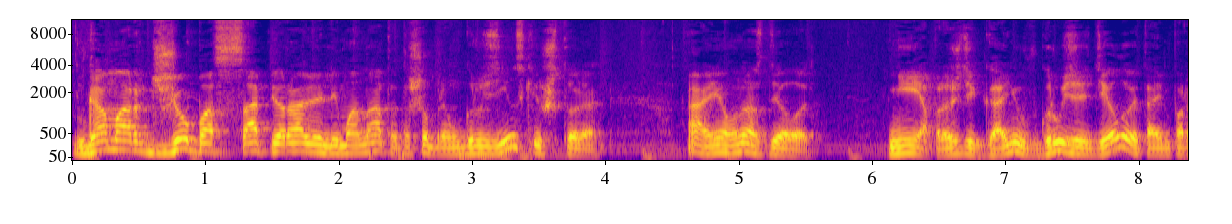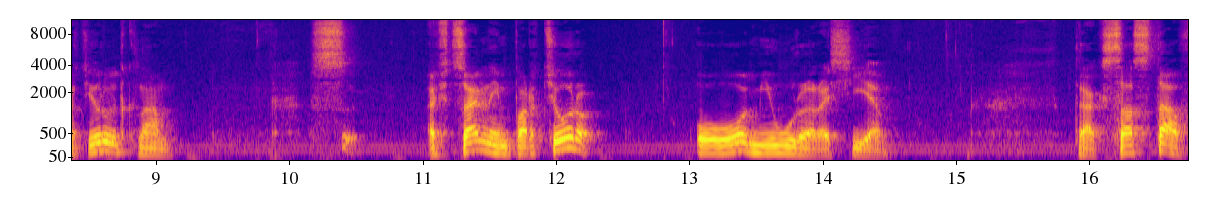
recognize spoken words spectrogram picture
Гамарджоба Сапирави лимонад. Это что, прям грузинский, что ли? А, не, у нас делают. Не, подожди, гоню. В Грузии делают, а импортируют к нам. С... Официальный импортер ООО «Миура Россия». Так, состав.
